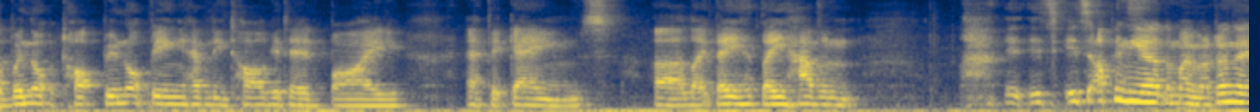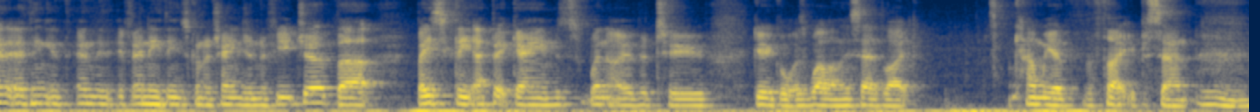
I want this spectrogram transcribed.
Uh, we're not top. We're not being heavily targeted by Epic Games. Uh, like they they haven't. It, it's it's up in the air at the moment. I don't know. I think if, if anything's going to change in the future, but basically, Epic Games went over to Google as well, and they said like, can we have the thirty percent Mm.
